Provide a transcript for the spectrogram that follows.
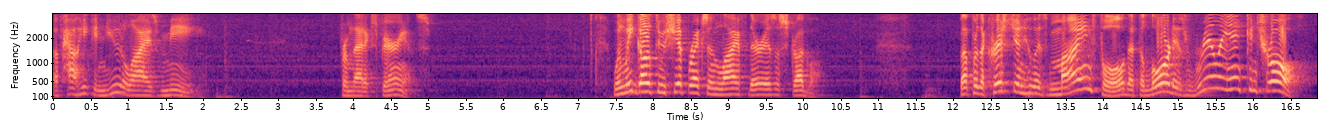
of how He can utilize me from that experience. When we go through shipwrecks in life, there is a struggle. But for the Christian who is mindful that the Lord is really in control,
